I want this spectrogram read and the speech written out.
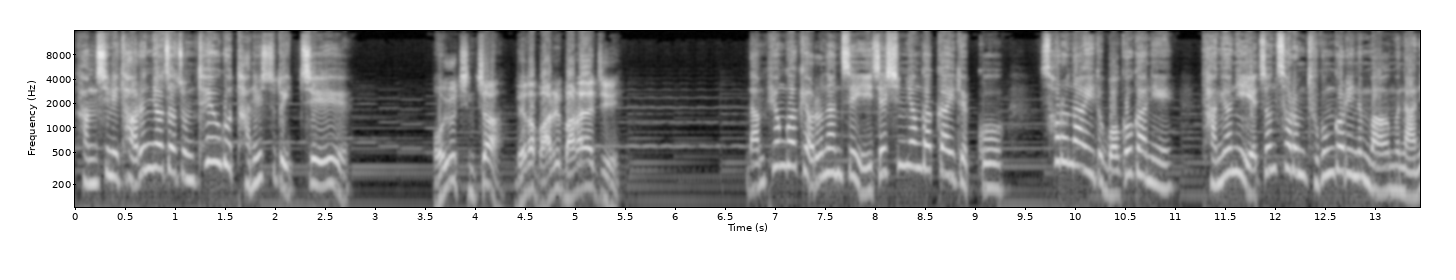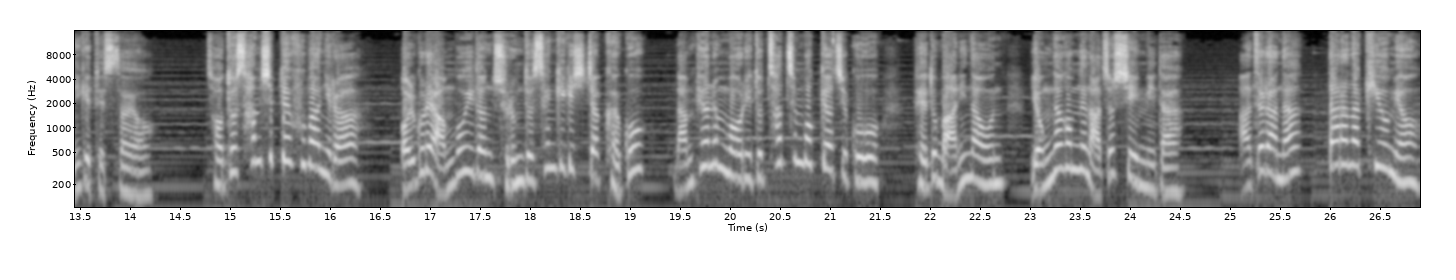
당신이 다른 여자 좀 태우고 다닐 수도 있지. 어유 진짜 내가 말을 말아야지. 남편과 결혼한 지 이제 10년 가까이 됐고 서로 나이도 먹어가니 당연히 예전처럼 두근거리는 마음은 아니게 됐어요. 저도 30대 후반이라 얼굴에 안 보이던 주름도 생기기 시작하고 남편은 머리도 차츰 벗겨지고 배도 많이 나온 영락없는 아저씨입니다. 아들 하나, 딸 하나 키우며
